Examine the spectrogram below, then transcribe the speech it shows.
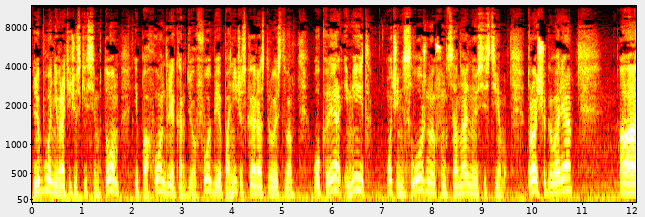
Любой невротический симптом, ипохондрия, кардиофобия, паническое расстройство, ОКР имеет очень сложную функциональную систему. Проще говоря, а,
